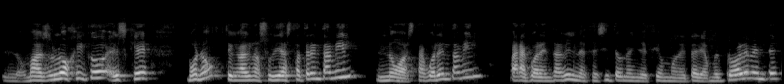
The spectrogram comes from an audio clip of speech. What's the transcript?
lo más lógico es que, bueno, tenga una subida hasta 30.000, no hasta 40.000, para 40.000 necesita una inyección monetaria muy probablemente,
